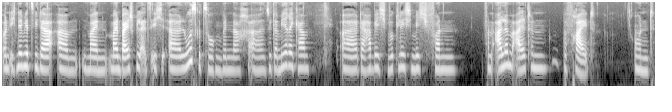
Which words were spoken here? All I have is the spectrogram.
und ich nehme jetzt wieder ähm, mein, mein Beispiel, als ich äh, losgezogen bin nach äh, Südamerika. Äh, da habe ich wirklich mich von, von allem Alten befreit. Und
